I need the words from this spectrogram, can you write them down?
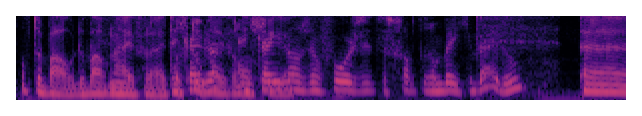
op de bouw, de bouwnijverheid. En kan, dan, en kan je dan zo'n voorzitterschap er een beetje bij doen? Uh,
